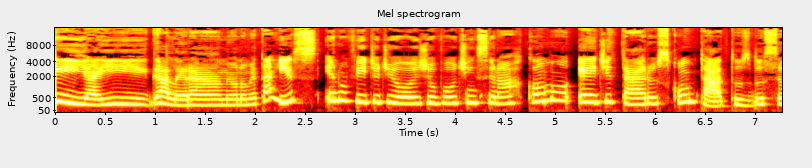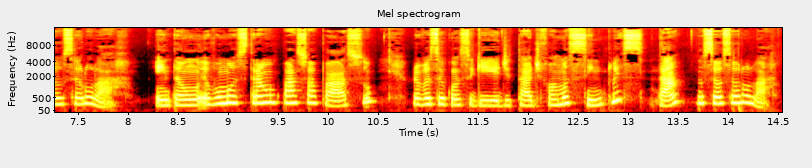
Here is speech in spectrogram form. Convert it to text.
E aí, galera, meu nome é Thaís e no vídeo de hoje eu vou te ensinar como editar os contatos do seu celular. Então, eu vou mostrar um passo a passo para você conseguir editar de forma simples, tá? No seu celular.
